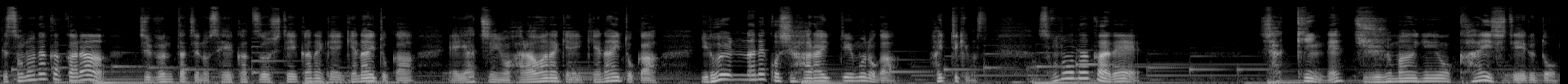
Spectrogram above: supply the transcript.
で、その中から自分たちの生活をしていかなきゃいけないとか、え、家賃を払わなきゃいけないとか、いろいろなね、こう支払いっていうものが入ってきます。その中で、借金ね、10万円を返していると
